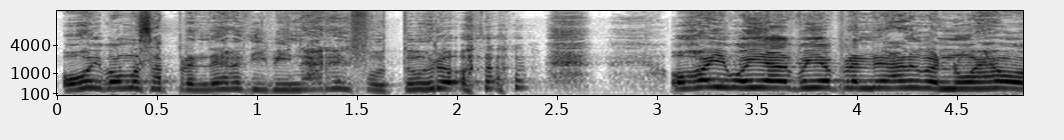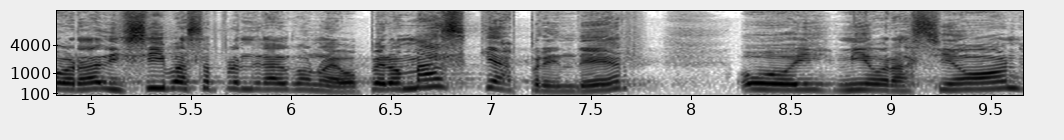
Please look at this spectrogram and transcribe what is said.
hoy vamos a aprender a adivinar el futuro. hoy voy a, voy a aprender algo nuevo, ¿verdad? Y sí, vas a aprender algo nuevo. Pero más que aprender, hoy mi oración,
